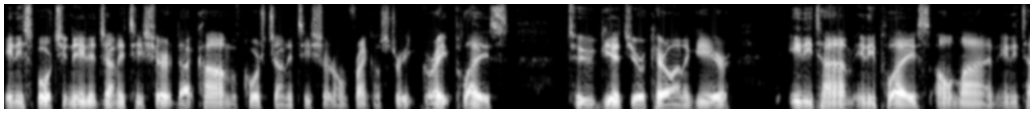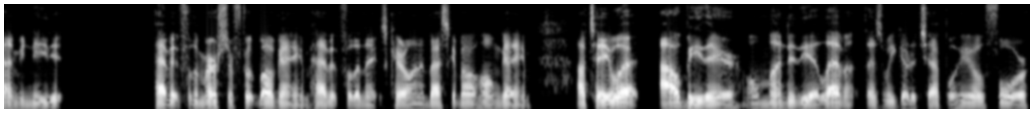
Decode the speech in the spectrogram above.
any sports you need at johnnytshirt.com. Of course, Johnny T-shirt on Franklin Street. Great place to get your Carolina gear anytime, any place, online, anytime you need it. Have it for the Mercer football game. Have it for the next Carolina basketball home game. I'll tell you what, I'll be there on Monday the 11th as we go to Chapel Hill for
